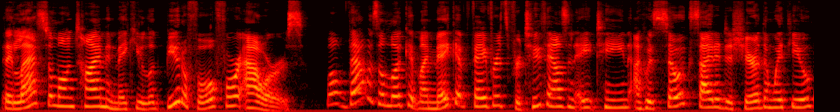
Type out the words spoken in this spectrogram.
They last a long time and make you look beautiful for hours. Well, that was a look at my makeup favorites for 2018. I was so excited to share them with you.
